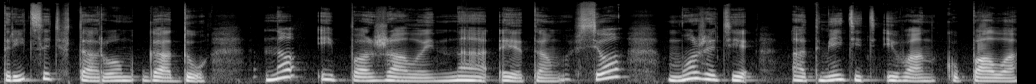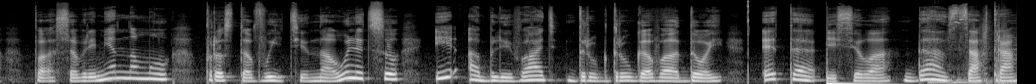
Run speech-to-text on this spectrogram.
1932 году. Но и, пожалуй, на этом все. Можете отметить Иван Купала по-современному, просто выйти на улицу и обливать друг друга водой. Это весело. До завтра!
